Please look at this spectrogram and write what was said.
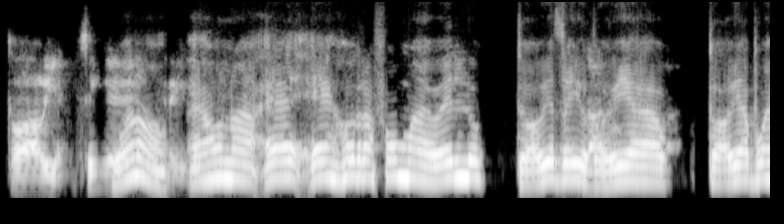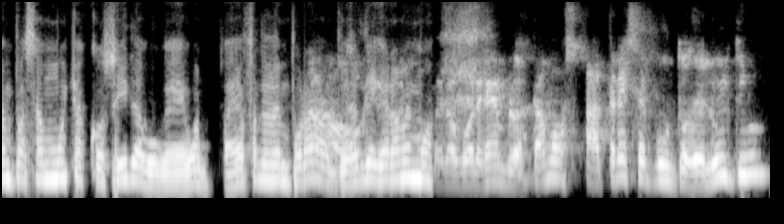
todavía. Así que bueno, es, es una es, es, otra forma de verlo. Todavía te digo, todavía todavía pueden pasar muchas cositas porque bueno, todavía falta temporada. No, no, obvio, ahora mismo... Pero por ejemplo, estamos a 13 puntos del último,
